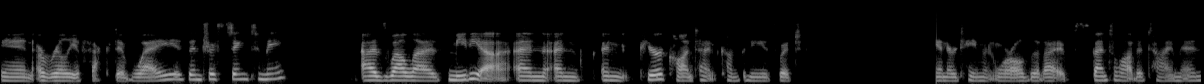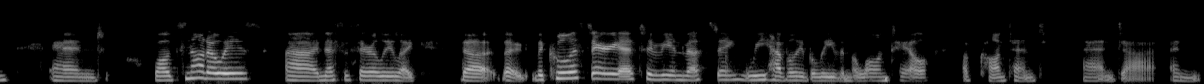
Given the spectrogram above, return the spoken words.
in a really effective way is interesting to me as well as media and and and pure content companies which entertainment world that I've spent a lot of time in. And while it's not always uh, necessarily like the, the the coolest area to be investing we heavily believe in the long tail of content. And uh, and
